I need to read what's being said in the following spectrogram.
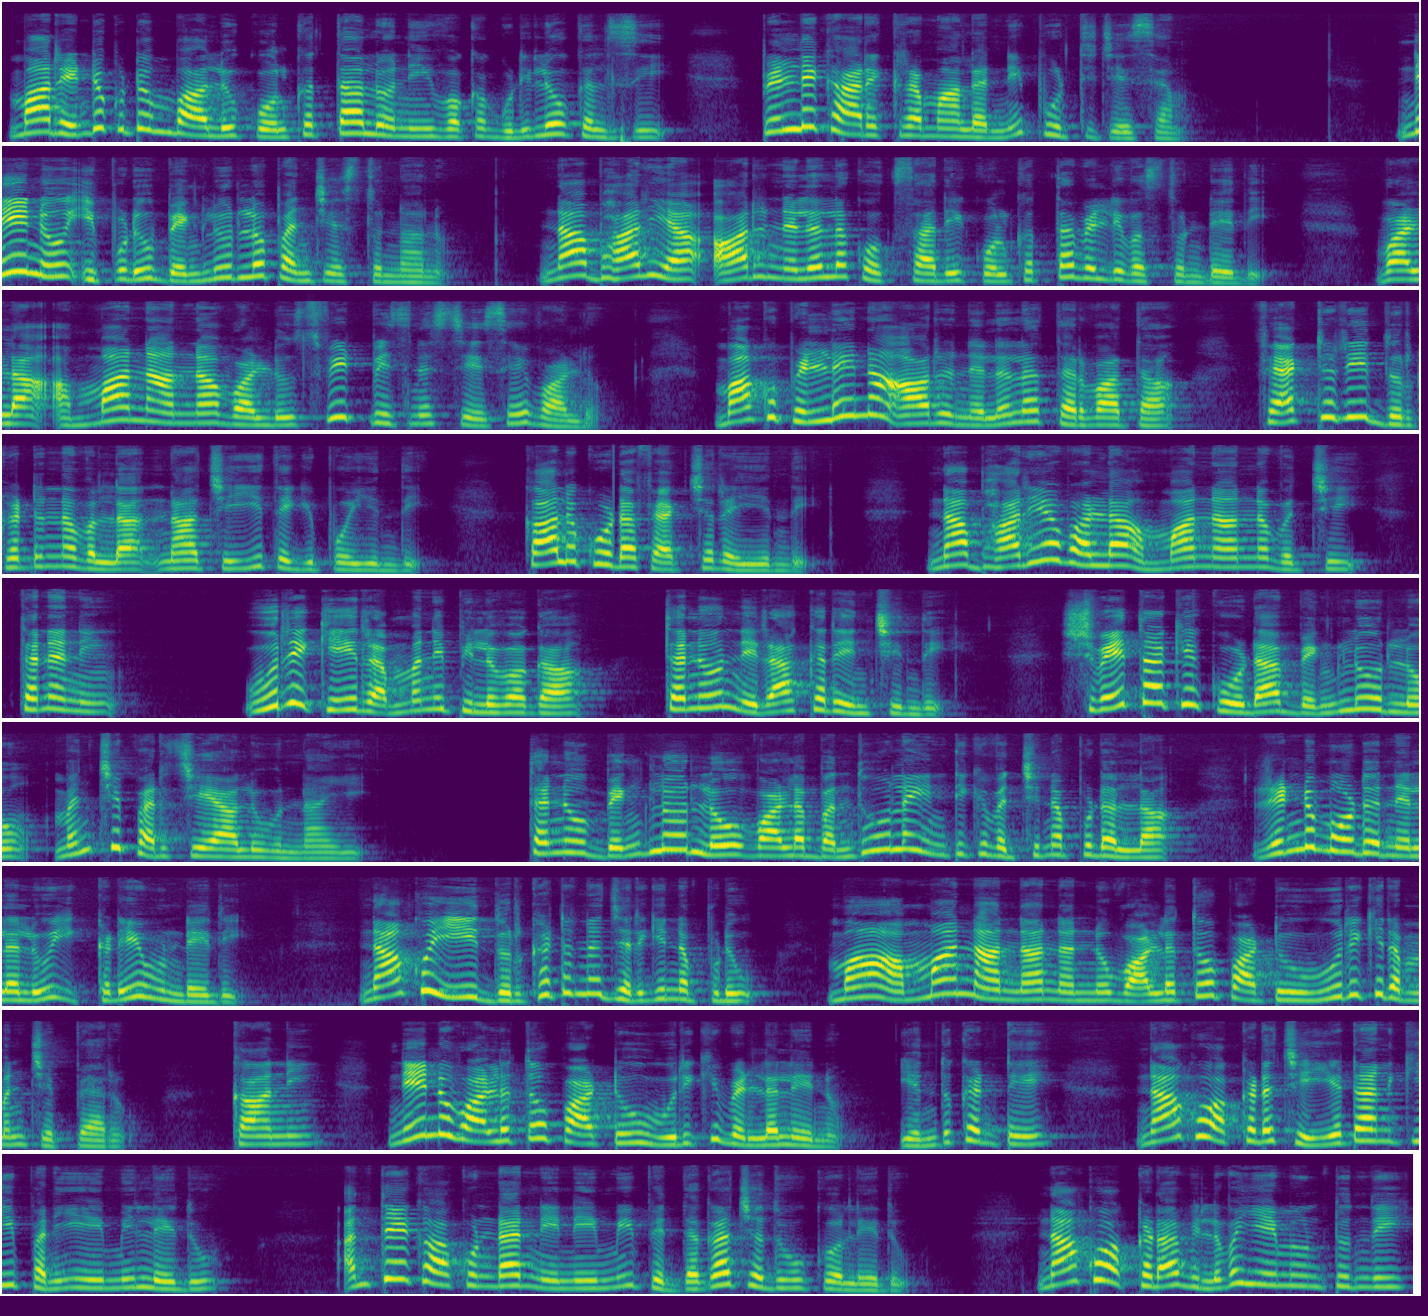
మా రెండు కుటుంబాలు కోల్కత్తాలోని ఒక గుడిలో కలిసి పెళ్ళి కార్యక్రమాలన్నీ పూర్తి చేశాం. నేను ఇప్పుడు బెంగళూరులో పనిచేస్తున్నాను. నా భార్య ఆరు నెలలకు ఒకసారి కోల్కత్తా వెళ్ళి వస్తుండేది. వాళ్ళ అమ్మా నాన్న వాళ్ళు స్వీట్ బిజినెస్ చేసేవాళ్ళు. మాకు పెళ్ళైన ఆరు నెలల తర్వాత ఫ్యాక్టరీ దుర్ఘటన వల్ల నా చెయ్యి తెగిపోయింది. కాలు కూడా ఫ్రాక్చర్ అయ్యింది. నా భార్య వాళ్ళ అమ్మా నాన్న వచ్చి తనని ఊరికి రమ్మని పిలువగా తను నిరాకరించింది. శ్వేతకి కూడా బెంగళూరులో మంచి పరిచయాలు ఉన్నాయి. తను బెంగళూరులో వాళ్ళ బంధువుల ఇంటికి వచ్చినప్పుడల్లా రెండు మూడు నెలలు ఇక్కడే ఉండేది. నాకు ఈ దుర్ఘటన జరిగినప్పుడు మా అమ్మా నాన్న నన్ను వాళ్ళతో పాటు ఊరికి రమ్మని చెప్పారు. కానీ నేను వాళ్ళతో పాటు ఊరికి వెళ్ళలేను. ఎందుకంటే నాకు అక్కడ చెయ్యటానికి పని ఏమీ లేదు. అంతేకాకుండా నేనేమీ పెద్దగా చదువుకోలేదు. నాకు అక్కడ విలువ ఏమి ఉంటుంది?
